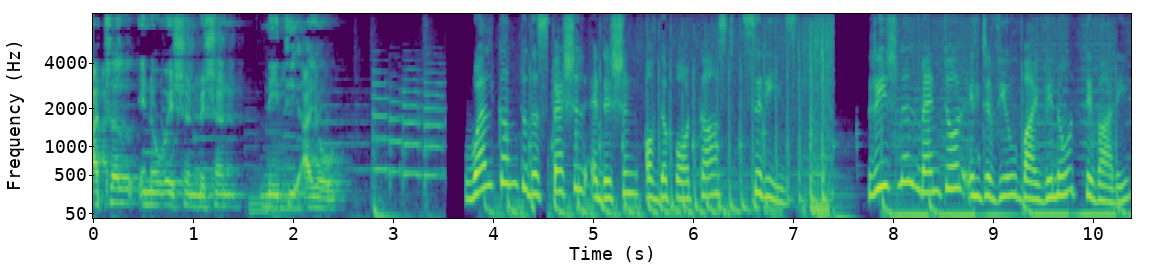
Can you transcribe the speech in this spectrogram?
Atal Innovation Mission Niti Aayog. Welcome to the special edition of the podcast series. Regional Mentor Interview by Vinod Tiwari,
